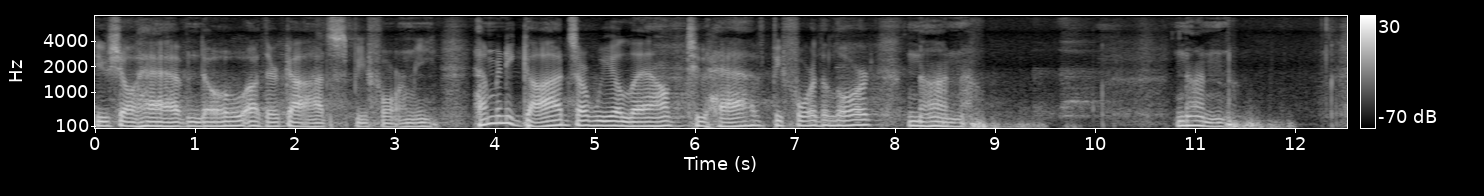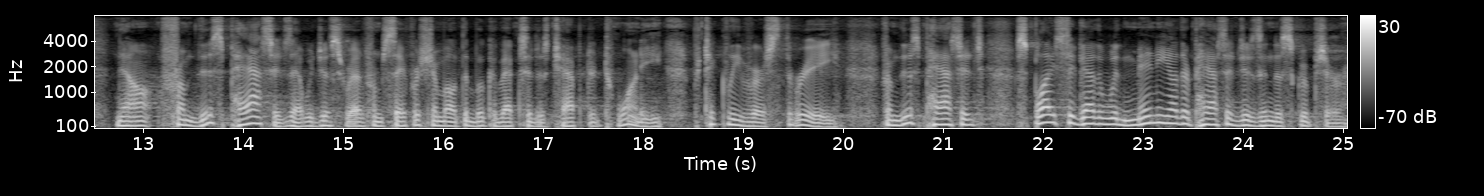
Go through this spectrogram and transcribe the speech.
You shall have no other gods before me. How many gods are we allowed to have before the Lord? None. None. Now, from this passage that we just read from Sefer Shemot, the book of Exodus, chapter 20, particularly verse 3, from this passage, spliced together with many other passages in the scripture,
